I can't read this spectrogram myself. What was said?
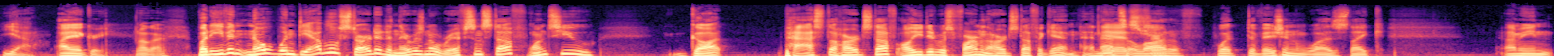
yeah. I agree. Okay. But even no, when Diablo started and there was no rifts and stuff, once you got past the hard stuff, all you did was farm the hard stuff again, and Yeah, that's a lot of what Division was like. I mean,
